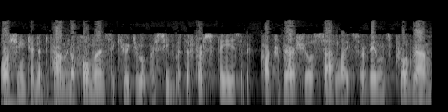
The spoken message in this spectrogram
Washington, the Department of Homeland Security will proceed with the first phase of a controversial satellite surveillance program,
